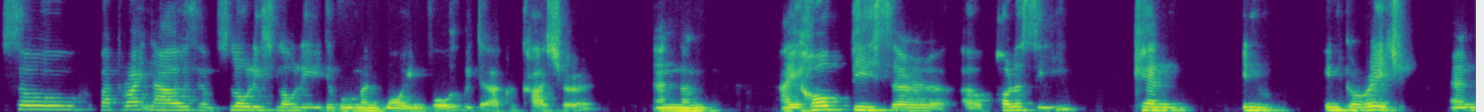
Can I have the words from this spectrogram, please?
so, but right now, slowly, slowly, the woman more involved with the agriculture. And um, I hope this uh, uh, policy can in, encourage and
